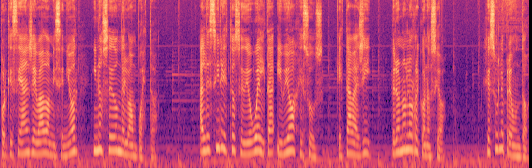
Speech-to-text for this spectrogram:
Porque se han llevado a mi Señor y no sé dónde lo han puesto. Al decir esto se dio vuelta y vio a Jesús, que estaba allí, pero no lo reconoció. Jesús le preguntó,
